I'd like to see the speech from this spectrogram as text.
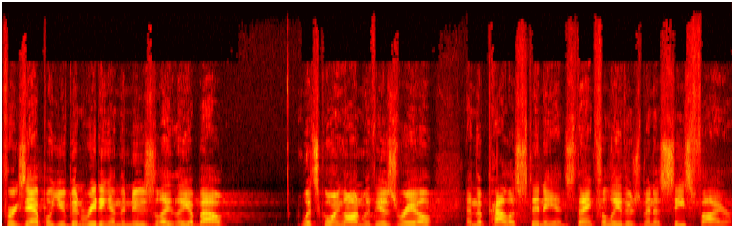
For example, you've been reading in the news lately about what's going on with Israel and the Palestinians. Thankfully, there's been a ceasefire.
